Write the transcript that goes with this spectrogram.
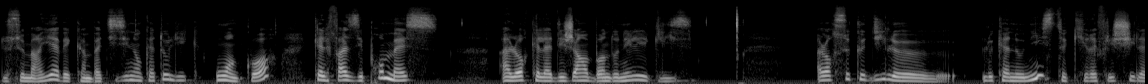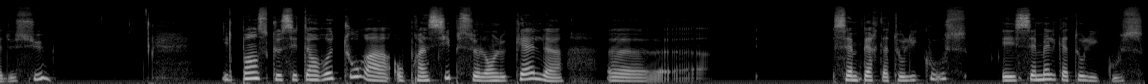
de se marier avec un baptisé non catholique, ou encore qu'elle fasse des promesses alors qu'elle a déjà abandonné l'Église. Alors ce que dit le, le canoniste qui réfléchit là-dessus, il pense que c'est un retour au principe selon lequel euh, Semper Catholicus et Semel Catholicus,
